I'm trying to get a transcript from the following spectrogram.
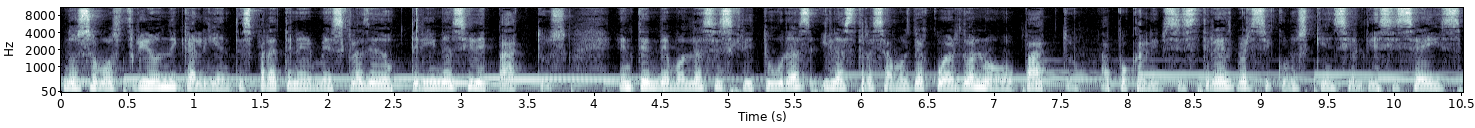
No somos fríos ni calientes para tener mezclas de doctrinas y de pactos. Entendemos las escrituras y las trazamos de acuerdo al nuevo pacto. Apocalipsis 3, versículos 15 al 16.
